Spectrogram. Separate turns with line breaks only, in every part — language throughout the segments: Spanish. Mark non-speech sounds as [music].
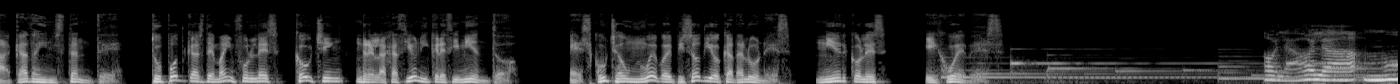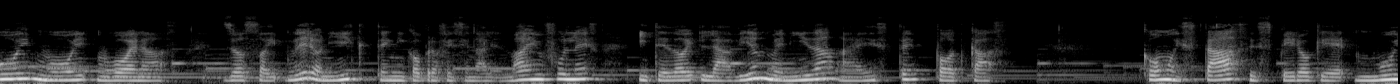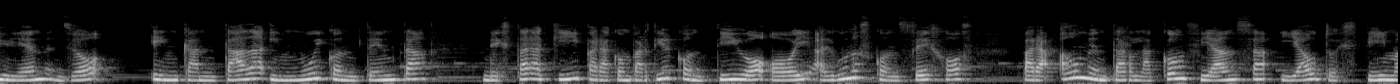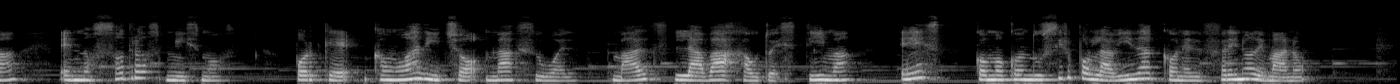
A cada instante, tu podcast de mindfulness, coaching, relajación y crecimiento. Escucha un nuevo episodio cada lunes, miércoles y jueves.
Hola, hola, muy, muy buenas. Yo soy Veronique, técnico profesional en mindfulness y te doy la bienvenida a este podcast. ¿Cómo estás? Espero que muy bien. Yo encantada y muy contenta de estar aquí para compartir contigo hoy algunos consejos para aumentar la confianza y autoestima en nosotros mismos. Porque, como ha dicho Maxwell Maltz, la baja autoestima es como conducir por la vida con el freno de mano.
